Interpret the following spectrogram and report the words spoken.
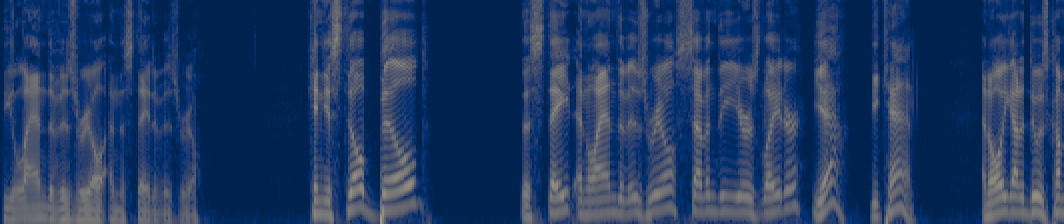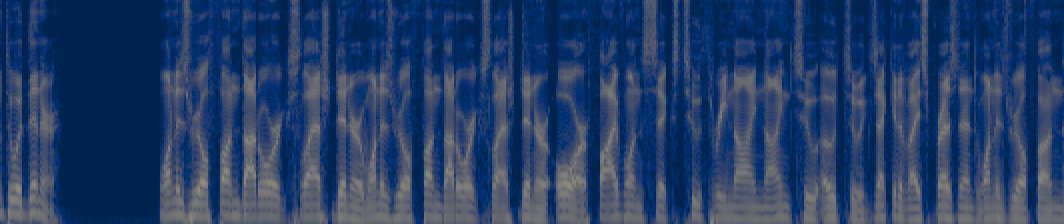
the land of Israel and the state of Israel. Can you still build the state and land of Israel 70 years later? Yeah, you can. And all you got to do is come to a dinner oneisraelfund.org slash dinner, oneisraelfund.org slash dinner, or 516-239-9202. Executive Vice President, One Israel Fund,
